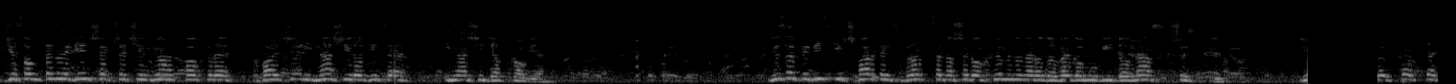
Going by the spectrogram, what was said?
Gdzie są te największe przedsiębiorstwa, o które walczyli nasi rodzice i nasi dziadkowie? Józef Wybicki w czwartej zwrotce naszego hymnu narodowego mówi do nas wszystkich. w Polsce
